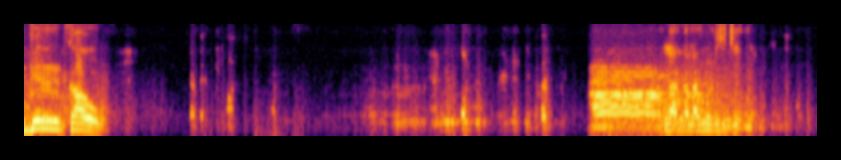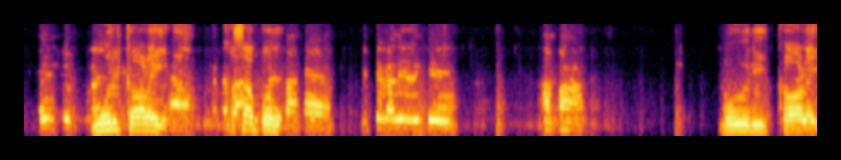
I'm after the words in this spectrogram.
கிர் காவ் எல்லாம் நல்லா முடிச்சிட்டு மூரிக்காலை கசாப்பு மூரி காளை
